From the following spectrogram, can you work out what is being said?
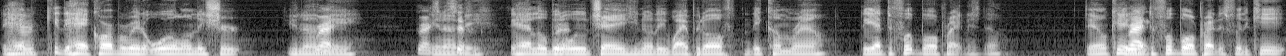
They had Mm-hmm. they had carburetor oil on their shirt. You know what I mean? very You know what I mean? They had a little bit of oil change. You know, they wipe it off. And they come around. They at the football practice though. They don't care. They at the football practice for the kid,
